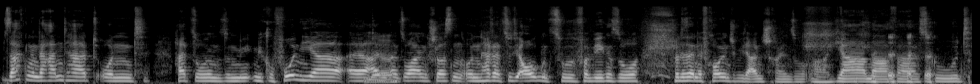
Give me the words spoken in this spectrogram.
Sachen in der Hand hat und hat so ein, so ein Mikrofon hier äh, an, Ja. ans Ohr angeschlossen und hat halt so die Augen zu, von wegen so, würde seine Freundin schon wieder anschreien, so, oh ja, Martha, ist gut.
